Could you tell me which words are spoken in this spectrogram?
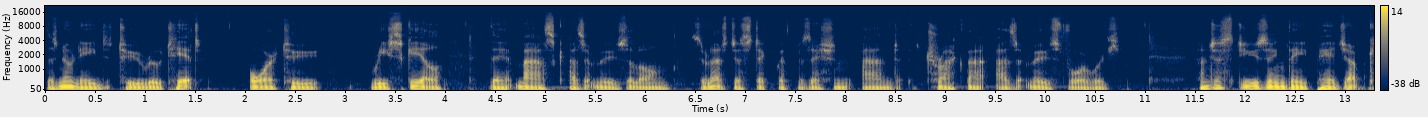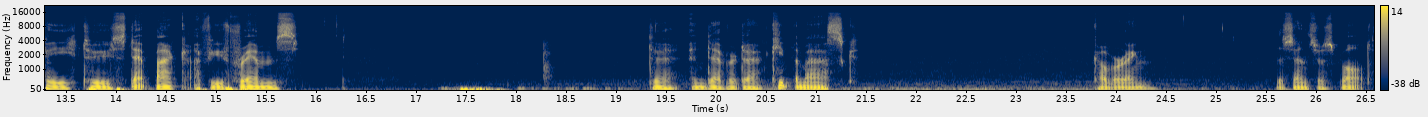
there's no need to rotate or to rescale the mask as it moves along. So let's just stick with position and track that as it moves forwards. I'm just using the page up key to step back a few frames to endeavour to keep the mask covering the sensor spot.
